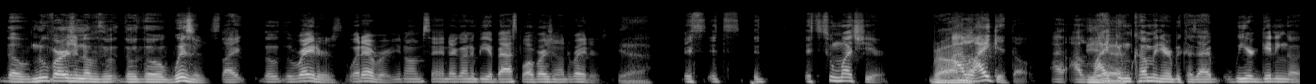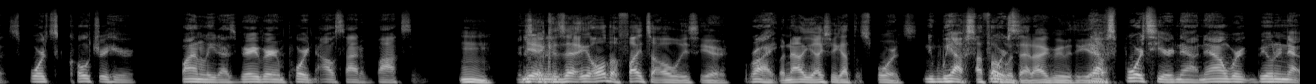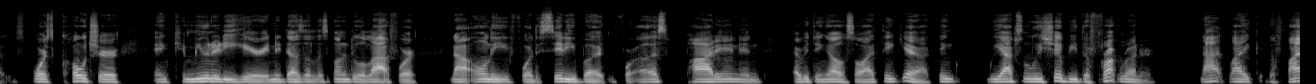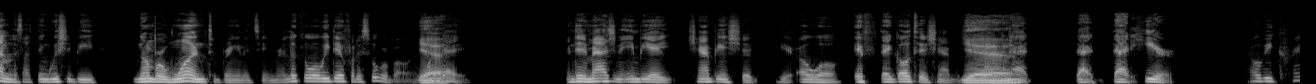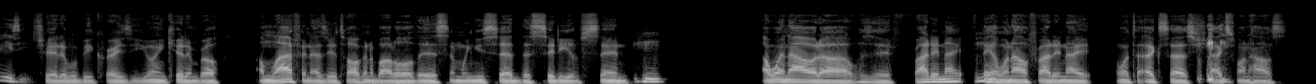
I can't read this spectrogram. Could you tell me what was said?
the new version of the, the the Wizards, like the the Raiders, whatever. You know what I'm saying? They're gonna be a basketball version of the Raiders. Yeah, It's it's it's it's too much here. bro. I I'm like it though. I, I like him coming here because I we are getting a sports culture here finally that's very very important outside of boxing. Mm. Yeah, because all the fights are always here, right, but now you actually got the sports. we have sports. I fuck with that. I agree with you. We have sports here now. Now we're building that sports culture and community here, and it does. A, it's going to do a lot for not only for the city but for us, potting and everything else. So I think, yeah, I think we absolutely should be the front runner, not like the finalists. I think we should be number one to bring in the team here. Look at what we did for the Super Bowl in Yeah. one day, and then imagine the NBA championship here. Oh well, if they go to the championship, Yeah. that that that here, that would be crazy. shit, it would be crazy. You ain't kidding, bro. I'm laughing as you're talking about all this, and when you said the city of sin, Mhm. I went out. uh Was it Friday night? I think I Mhm. went out Friday night. I went to XS Shaq's Fun House,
